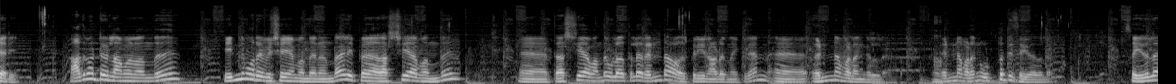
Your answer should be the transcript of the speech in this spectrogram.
சரி. அது மட்டும் இல்லாமல் வந்து இன்னும் ஒரு விஷயம் வந்து என்னென்றால் இப்போ ரஷ்யா வந்து ரஷ்யா வந்து உலகத்தில் ரெண்டாவது பெரிய நாடு நினைக்கிறேன் எண்ணெய் வளங்கள்ல. எண்ணெய் வளங்கள் உற்பத்தி செய்வதில் ஸோ இதில்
